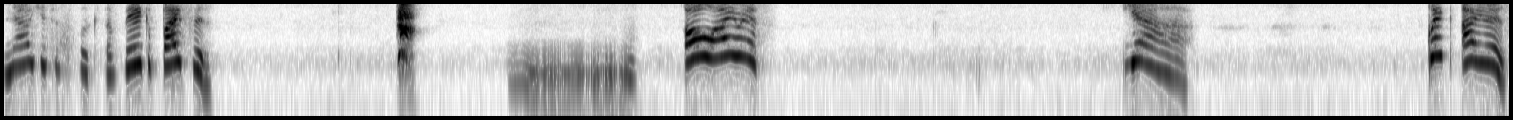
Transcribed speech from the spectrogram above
Now you just look a big bison. oh, Iris! Yeah! Quick, Iris!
